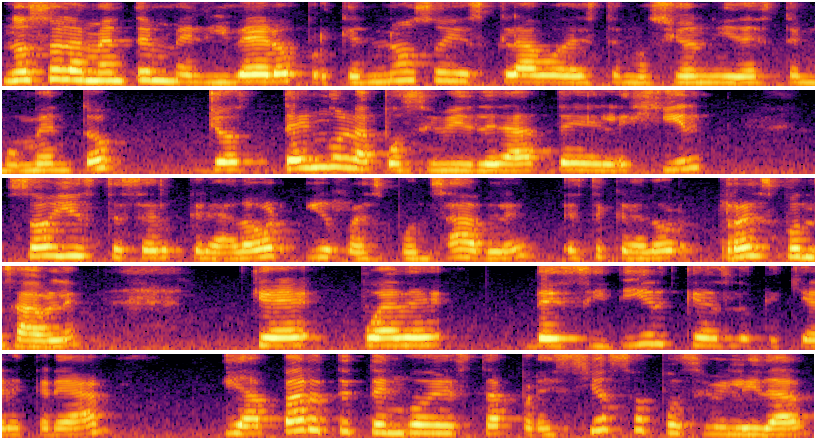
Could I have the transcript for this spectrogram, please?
no solamente me libero porque no soy esclavo de esta emoción ni de este momento, yo tengo la posibilidad de elegir, soy este ser creador y responsable, este creador responsable que puede decidir qué es lo que quiere crear y aparte tengo esta preciosa posibilidad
